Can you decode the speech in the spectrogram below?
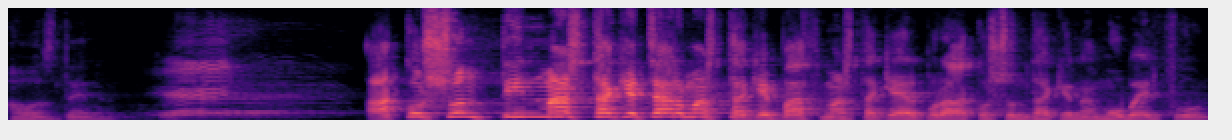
আওয়াজ দেয় না। আকর্ষণ তিন মাস থাকে, চার মাস থাকে, পাঁচ মাস থাকে, এরপর আকর্ষণ থাকে না। Mobile phone.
